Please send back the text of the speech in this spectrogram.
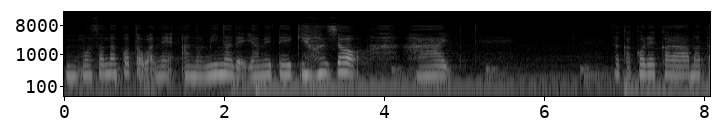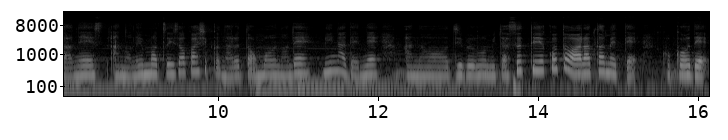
もうそんなことはねあのみんなでやめていきましょう。はい。なんかこれからまたねあの年末忙しくなると思うのでみんなでねあの自分を満たすっていうことを改めてここで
